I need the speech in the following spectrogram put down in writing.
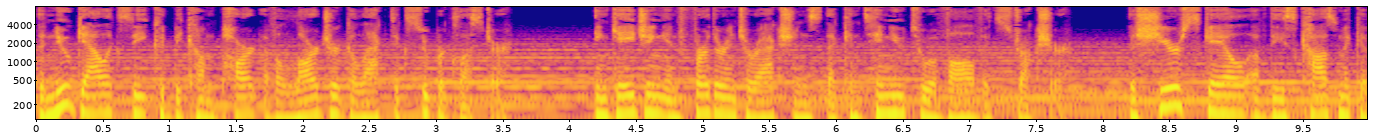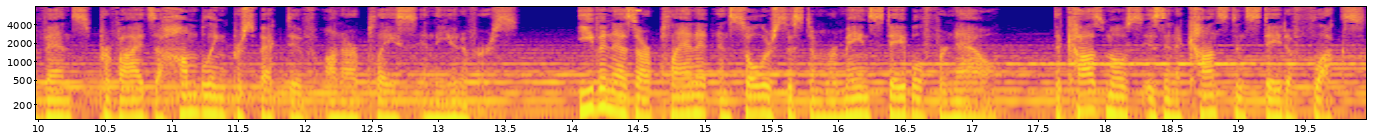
the new galaxy could become part of a larger galactic supercluster, engaging in further interactions that continue to evolve its structure. The sheer scale of these cosmic events provides a humbling perspective on our place in the universe. Even as our planet and solar system remain stable for now, the cosmos is in a constant state of flux,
